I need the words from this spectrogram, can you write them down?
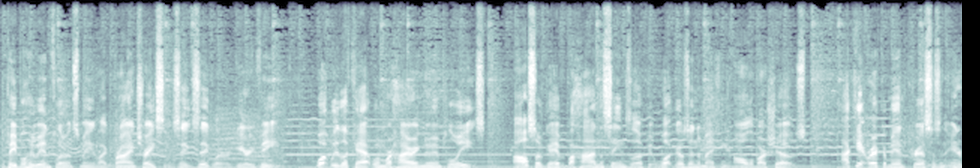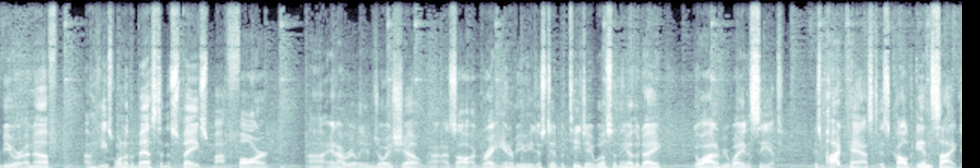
The people who influenced me, like Brian Tracy, Zig Ziglar, or Gary Vee. What we look at when we're hiring new employees. I also gave a behind the scenes look at what goes into making all of our shows. I can't recommend Chris as an interviewer enough. I think he's one of the best in the space by far. Uh, and I really enjoy his show. Uh, I saw a great interview he just did with TJ Wilson the other day. Go out of your way to see it. His podcast is called Insight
